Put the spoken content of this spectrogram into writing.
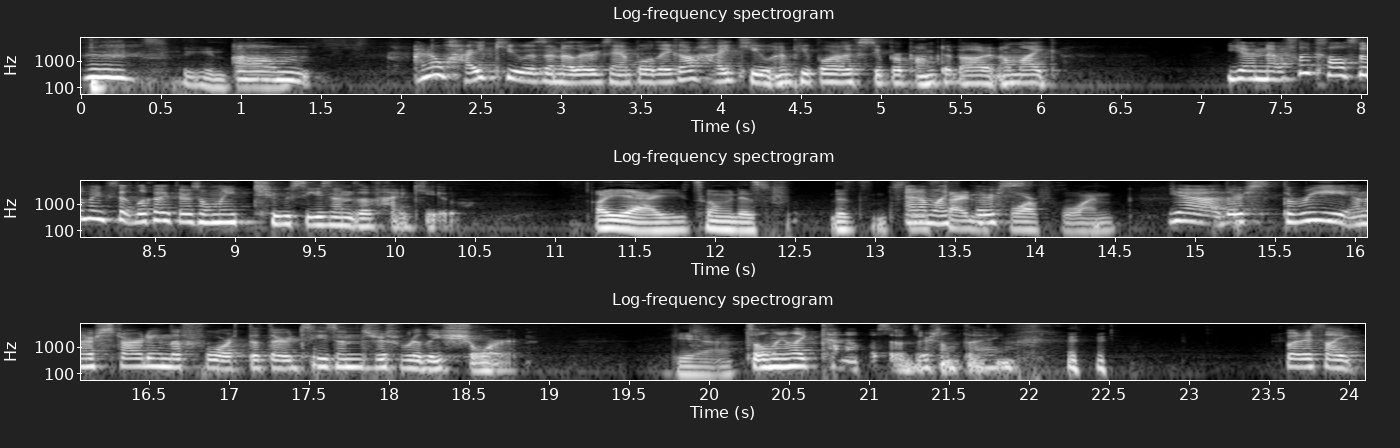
Freaking dumb. Um, I know Haikyuu is another example. They got Haikyuu and people are like super pumped about it. I'm like, yeah, Netflix also makes it look like there's only two seasons of Haikyuu. oh yeah, you told me this. This I'm like, starting the fourth one. Yeah, there's three and they're starting the fourth. The third season's just really short. Yeah, It's only like 10 episodes or something. but it's like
